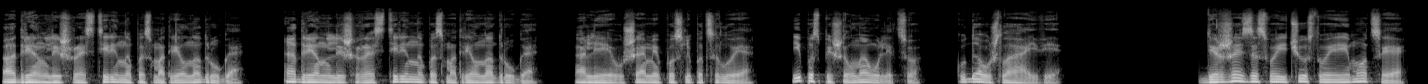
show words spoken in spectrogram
Адриан лишь растерянно посмотрел на друга. Адриан лишь растерянно посмотрел на друга, аллея ушами после поцелуя, и поспешил на улицу, куда ушла Айви. Держась за свои чувства и эмоции,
